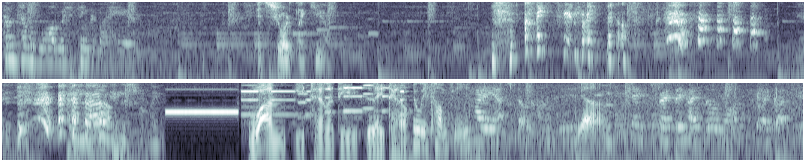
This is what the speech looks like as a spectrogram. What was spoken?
Come tell the vlog what you think of my hair. It's short like you. I said myself. One eternity later. Really comfy. I am so comfy. Yeah. Okay, should I say hi to the vlog? Yeah, I got you.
